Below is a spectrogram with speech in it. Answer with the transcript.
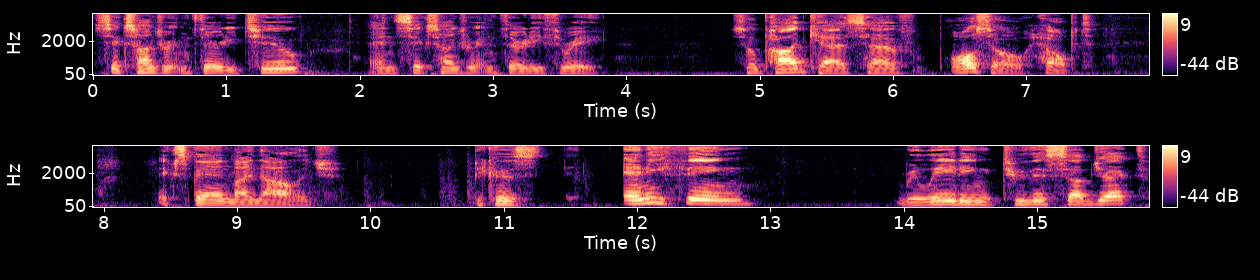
632 and 633. So podcasts have also helped expand my knowledge because anything relating to this subject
